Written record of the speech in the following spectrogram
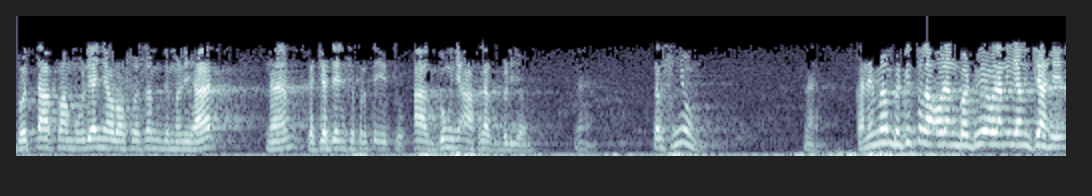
Betapa mulianya Rasulullah SAW melihat Nah, kejadian seperti itu, agungnya akhlak beliau. Nah, tersenyum. Nah, karena memang begitulah orang Badui, orang yang jahil.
